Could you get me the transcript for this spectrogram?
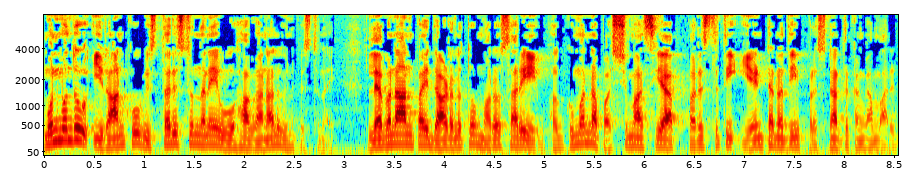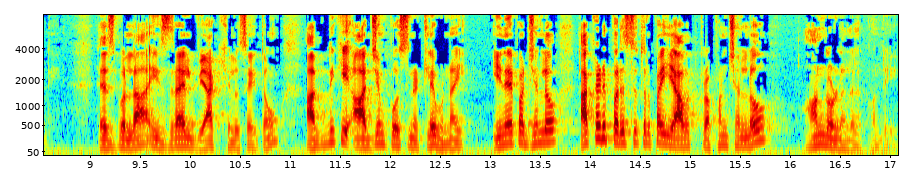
మున్ముందు ఇరాన్కు విస్తరిస్తుందనే ఊహాగానాలు వినిపిస్తున్నాయి. లెబనాన్పై దాడులతో మరోసారి భగ్గుమన్న పశ్చిమాసియా పరిస్థితి ఏంటన్నది ప్రశ్నార్థకంగా మారింది. హెజ్బుల్లా ఇజ్రాయెల్ వ్యాఖ్యలు సైతం అగ్నికి ఆజ్యం పోసినట్లే ఉన్నాయి. ఈ నేపథ్యంలో అక్కడి పరిస్థితులపై యావత్ ప్రపంచంలో ఆందోళన నెలకొంది.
